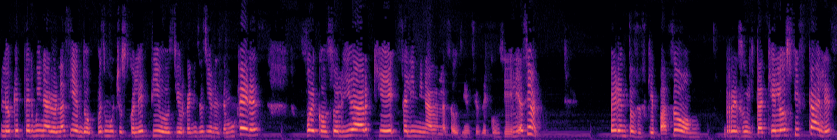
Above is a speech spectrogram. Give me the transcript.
Lo que terminaron haciendo pues muchos colectivos y organizaciones de mujeres fue consolidar que se eliminaran las audiencias de conciliación. Pero entonces, ¿qué pasó? Resulta que los fiscales,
